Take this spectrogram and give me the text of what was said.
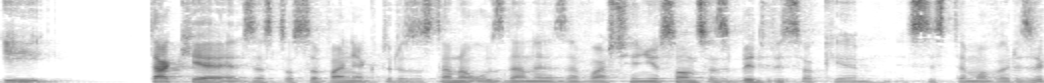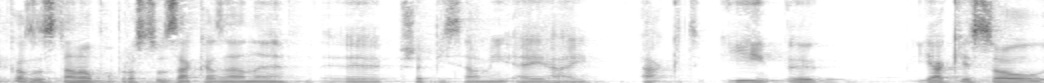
I takie zastosowania, które zostaną uznane za właśnie niosące zbyt wysokie systemowe ryzyko, zostaną po prostu zakazane e, przepisami AI Act. I jakie są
